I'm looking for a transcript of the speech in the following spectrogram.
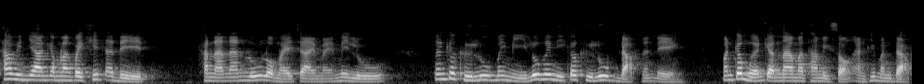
ถ้าวิญญาณกำลังไปคิดอดีต ขณะนั้นรู้ลมหายใจไหม ไม่รู้ นั่นก็คือรูปไม่มี รูปไม่มีก็คือรูปดับนั่นเอง มันก็เหมือนกันนามธรรมอีกสองอันที่มันดับ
